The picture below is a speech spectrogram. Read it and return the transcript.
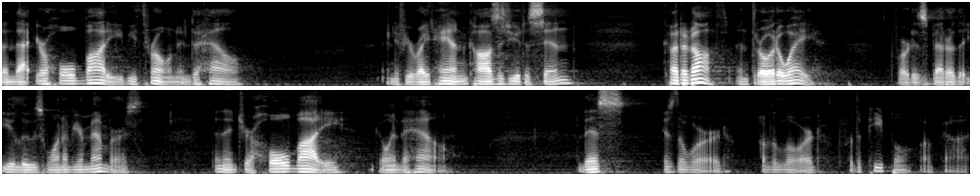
than that your whole body be thrown into hell. And if your right hand causes you to sin, cut it off and throw it away. For it is better that you lose one of your members than that your whole body go into hell. This is the word of the Lord for the people of God.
